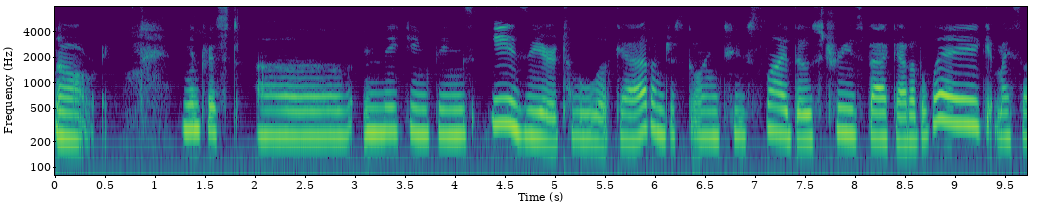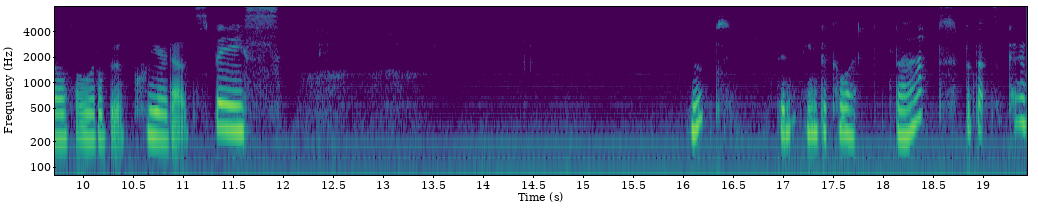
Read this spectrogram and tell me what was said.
Alright. In the interest of making things easier to look at, I'm just going to slide those trees back out of the way, get myself a little bit of cleared out space. Oops, didn't mean to collect that, but that's okay.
